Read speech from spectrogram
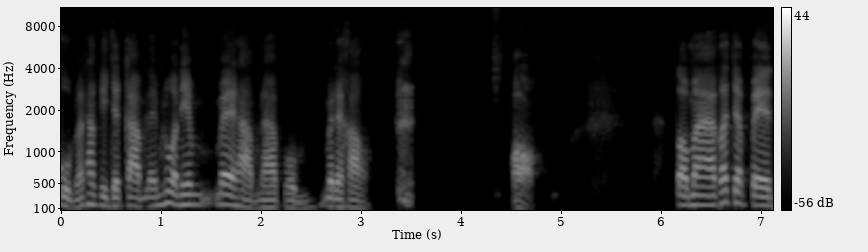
กลุ่มแล้วทำกิจกรรมอะไรไม่รู้อันนี้ไม่ได้ทำนะครับผมไม่ได้เข้า ออก ต่อมาก็จะเป็น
